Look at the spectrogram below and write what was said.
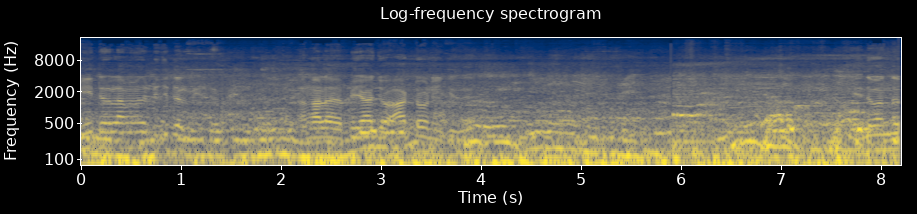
மீட்டர் எல்லாமே வந்து டிஜிட்டல் மீட்டர் அங்கால பியாஜோ ஆட்டோ நிற்குது இது வந்து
